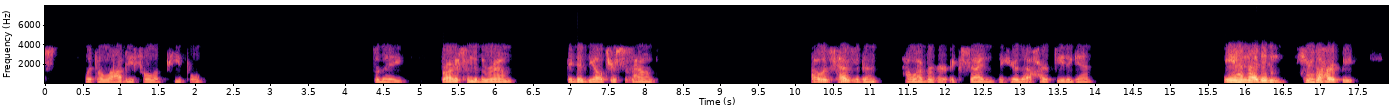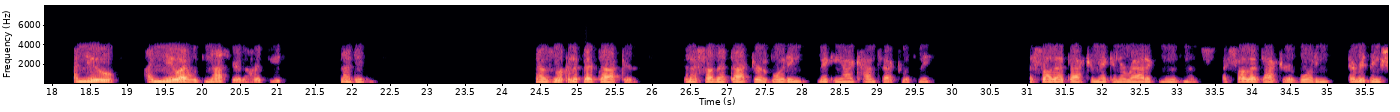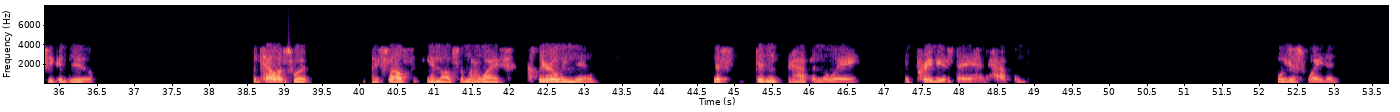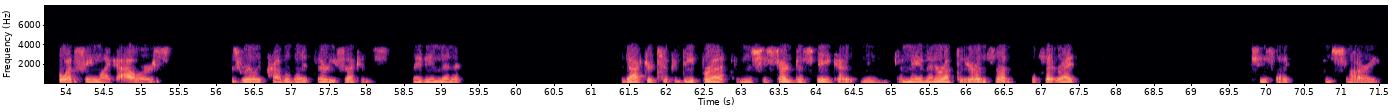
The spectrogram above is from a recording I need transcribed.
with a lobby full of people. So they brought us into the room. They did the ultrasound. I was hesitant, however, excited to hear that heartbeat again. And I didn't hear the heartbeat. I knew I knew I would not hear the heartbeat, and I didn't. I was looking at that doctor, and I saw that doctor avoiding making eye contact with me. I saw that doctor making erratic movements. I saw that doctor avoiding everything she could do to tell us what myself and also my wife clearly knew. This didn't happen the way the previous day had happened. We just waited for what seemed like hours. It was really probably 30 seconds, maybe a minute. The doctor took a deep breath and she started to speak. I, mm, I may have interrupted her and said, That's it, right? She's like, I'm sorry.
